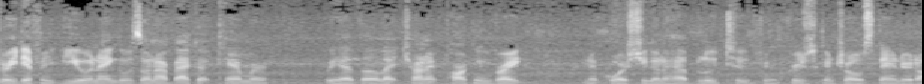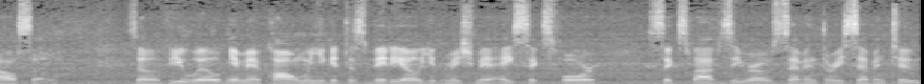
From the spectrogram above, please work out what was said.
three different viewing angles on our backup camera. We have the electronic parking brake, and of course you're gonna have Bluetooth and cruise control standard also. So if you will, give me a call when you get this video. You can reach me at 864-650-7372.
